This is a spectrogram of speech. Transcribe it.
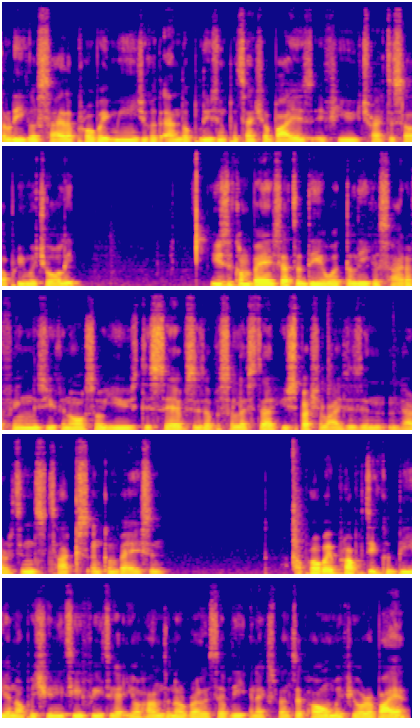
the legal side of probate means you could end up losing potential buyers if you try to sell prematurely. Use a conveyancer to deal with the legal side of things. You can also use the services of a solicitor who specialises in inheritance, tax and conveyancing. A probate property could be an opportunity for you to get your hands on a relatively inexpensive home if you're a buyer.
